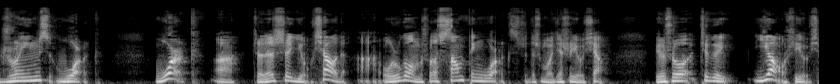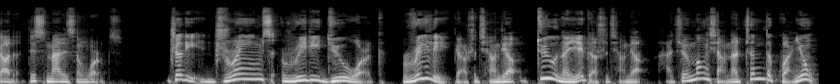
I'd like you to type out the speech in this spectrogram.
dreams work。 work 啊，指的是有效的啊。我如果我们说 something works，指的是某件事有效。比如说这个药是有效的，this medicine works。这里 dreams really do work。really 表示强调，do 呢也表示强调啊，就是梦想呢真的管用，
